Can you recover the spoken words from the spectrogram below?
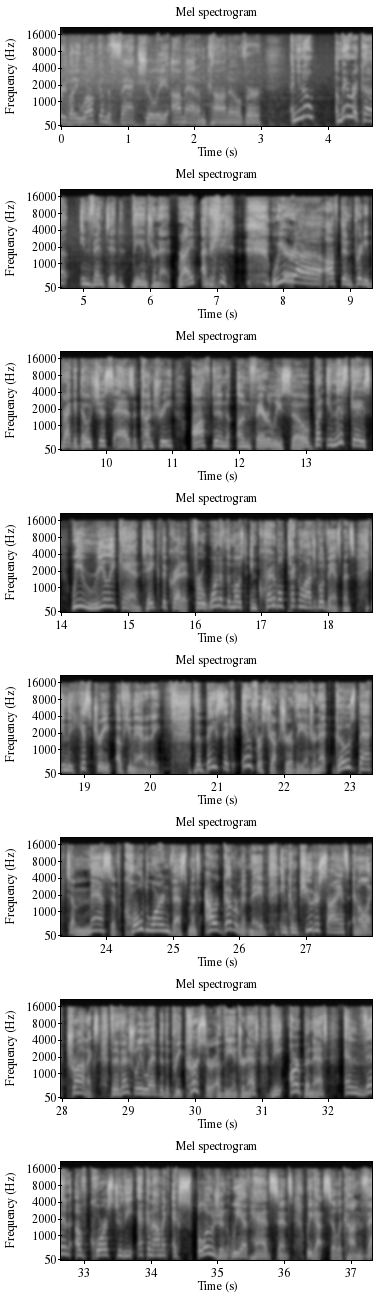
everybody. Welcome to Factually. I'm Adam Conover. And you know, America invented the internet, right? I mean, we're uh, often pretty braggadocious as a country, often unfairly so. But in this case, we really can take the credit for one of the most incredible technological advancements in the history of humanity. The basic infrastructure of the internet goes back to massive Cold War investments our government made in computer science and electronics that eventually led to the precursor of the internet, the ARPANET, and then, of course, to the economic explosion we have had since. We got Silicon Valley,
